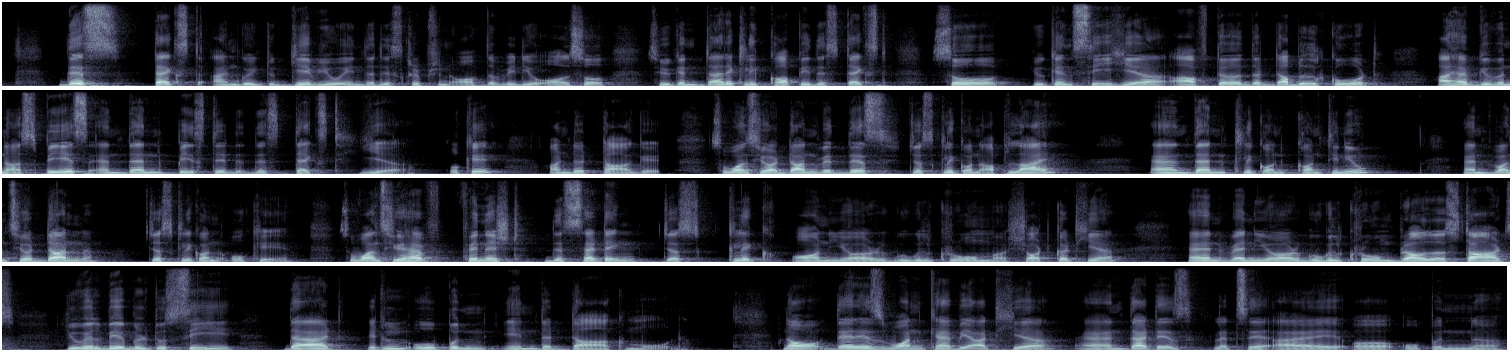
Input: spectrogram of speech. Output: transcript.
This text I'm going to give you in the description of the video also. So you can directly copy this text. So you can see here after the double quote, I have given a space and then pasted this text here, okay, under target. So once you are done with this, just click on apply and then click on continue. And once you're done, just click on OK. So once you have finished this setting, just click on your Google Chrome uh, shortcut here and when your Google Chrome browser starts you will be able to see that it will open in the dark mode. Now there is one caveat here and that is let's say I uh, open uh,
